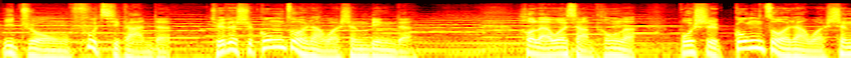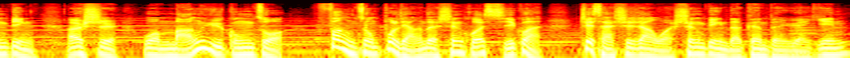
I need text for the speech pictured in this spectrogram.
一种负气感的，觉得是工作让我生病的。后来我想通了，不是工作让我生病，而是我忙于工作，放纵不良的生活习惯，这才是让我生病的根本原因。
